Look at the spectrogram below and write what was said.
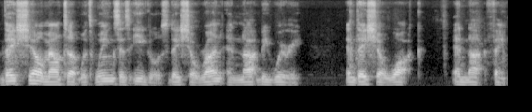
They shall mount up with wings as eagles. They shall run and not be weary, and they shall walk and not faint.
